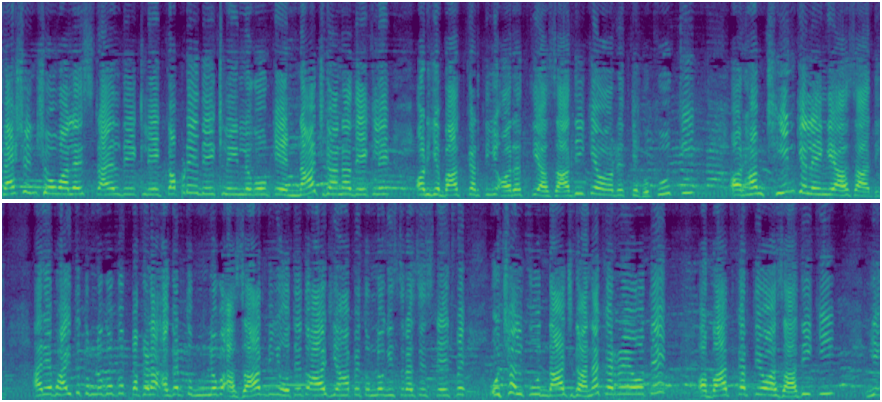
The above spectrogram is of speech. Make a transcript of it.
फ़ैशन शो वाला स्टाइल देख लें, कपड़े देख लें, इन लोगों के नाच गाना देख लें। और ये बात करती हैं औरत की आज़ादी के, औरत के हकूक़ की, और हम छीन के लेंगे आज़ादी। अरे भाई तो तुम लोगों को पकड़ा, अगर तुम लोग आज़ाद नहीं होते तो आज यहाँ पे तुम लोग इस तरह से स्टेज पे उछल कूद नाच गाना कर रहे होते और बात करते हो आज़ादी की। ये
